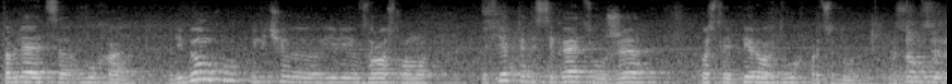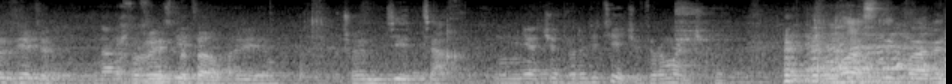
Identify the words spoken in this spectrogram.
вставляется в ухо ребенку или, или взрослому, эффекты достигаются уже после первых двух процедур. На собственных детях Да, на уже испытал. Проверил. Чем детях. У меня четверо детей, четверо мальчиков. Классный парень.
